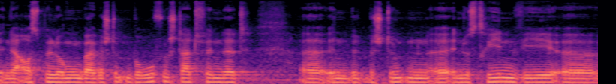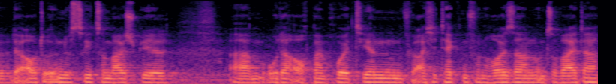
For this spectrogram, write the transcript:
in der Ausbildung bei bestimmten Berufen stattfindet, in bestimmten Industrien wie der Autoindustrie zum Beispiel ähm, oder auch beim Projektieren für Architekten von Häusern und so weiter,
